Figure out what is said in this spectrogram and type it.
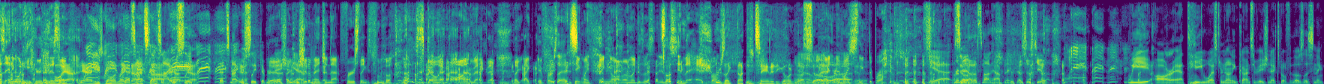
is anyone hearing this? Oh like, yeah. Yeah. He's going like That's not, nonstop. that's not your Yeah, sleep. yeah. That's not your sleep Yeah, deprivation. I- we should have mentioned that first thing. people were like, what is going on back there? Like, I, at first I had to take my thing off. I'm like, is this is That's this in the headphones? There's like duck insanity going on. Yeah, so, I'm like, background. am I uh, sleep Yeah. deprived? yeah. So yeah, that's not happening. That's just you. we are at the Western Hunting Conservation Expo for those listening,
